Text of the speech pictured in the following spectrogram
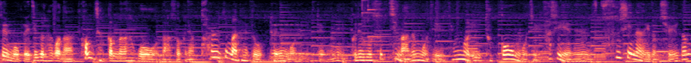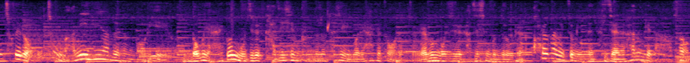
사실 뭐 매직을 하거나 펌 잠깐만 하고 나서 그냥 털기만 해도 되는 머리이기 때문에 그리고 숱이 많은 모질, 생머리, 두꺼운 모질 사실 얘는 숱이나 이런 질감 처리를 엄청 많이 해야 되는 머리예요. 너무 얇은 모질을 가지신 분들은 사실 이 머리 하기가 좀 어렵죠. 얇은 모질을 가지신 분들은 우리가 컬감이 좀 있는 디자인을 하는 게 나아서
